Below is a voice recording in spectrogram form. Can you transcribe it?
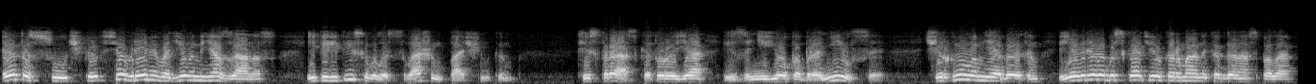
Эта сучка все время водила меня за нос и переписывалась с вашим Пащенком. Сестра, с которой я из-за нее побронился, черкнула мне об этом, и я велел обыскать ее карманы, когда она спала.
